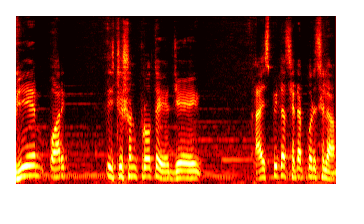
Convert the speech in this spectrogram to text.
ভিএম ওয়ার্ক স্টেশন প্রোতে যে আইএসপিটা সেট আপ করেছিলাম,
